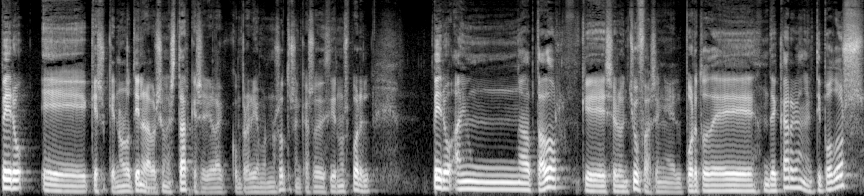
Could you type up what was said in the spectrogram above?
pero eh, que, no lo tiene la versión Star, que sería la que compraríamos nosotros en caso de decidirnos por él, pero hay un adaptador que se lo enchufas en el puerto de, carga, en el tipo 2,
